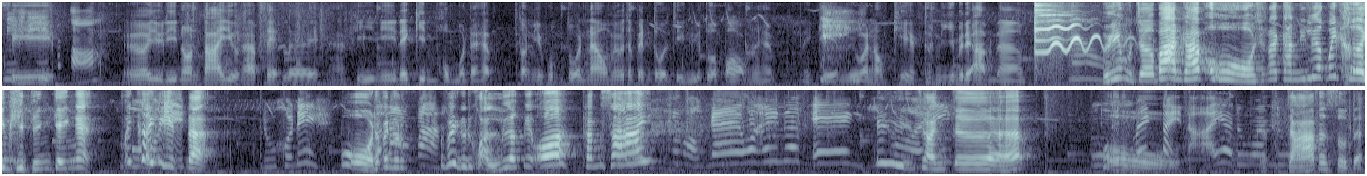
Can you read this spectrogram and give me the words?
ฟมีรีพี่เหรอเอออยู่ดีนอนตายอยู่ครับ เสร็จเลยนะผีนี่ได้กินผมหมดนะครับ ตอนนี้ผมตัวเน่าไม่ว่าจะเป็นตัวจริงหรือตัวปลอมนะครับ ในเกมหรือว่านอกเกมตอนนี้ยังไม่ได้อาบน้ำเฮ้ยผมเจอบ้านครับ โอ้โหชนะการนี่เลือกไม่เคยผิดจริงๆอะไม่เคยผิดอะ ดูเขาดิโอ้โหถ้าเป็นคุณน่รักว่ะถ้าเป็นคุณขวัญเลือกนี่โอ้ทางซ้ายบอกแกว่าให้เลือกเองไม่มีทางเจออะครับโอ้โหไม่ใส่ร้ายอะดูมันดูจ้าบสุดๆอะ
